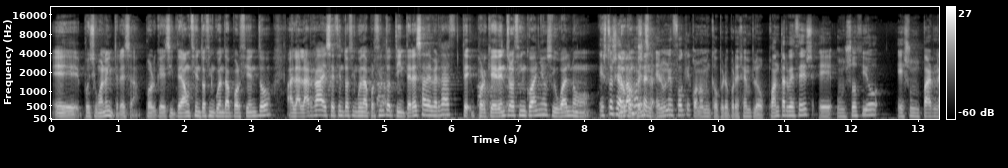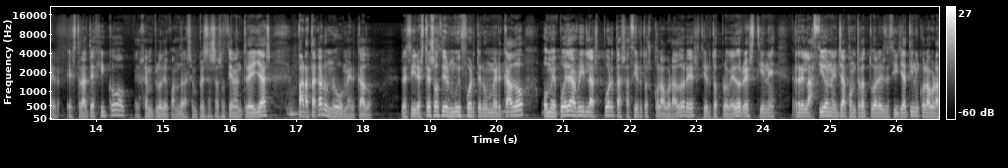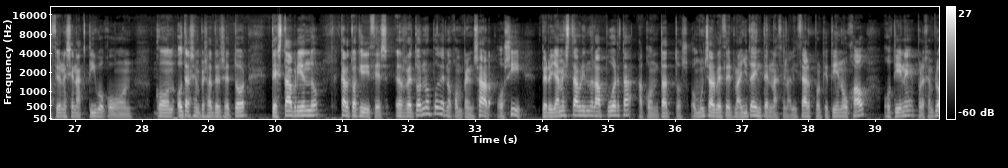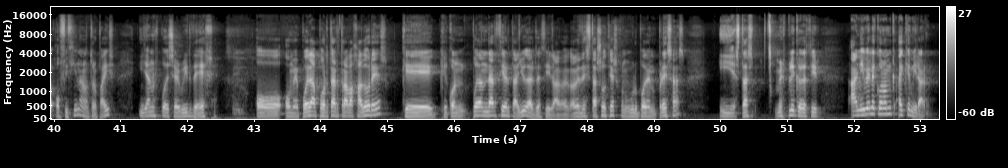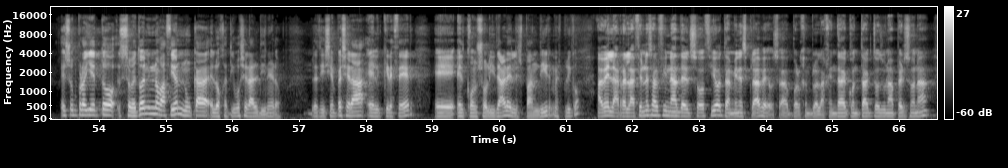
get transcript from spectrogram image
eh, pues igual no interesa. Porque si te da un 150%, a la larga ese 150% te interesa de verdad, te, porque dentro de 5 años igual no. Esto si no hablamos en, en, un enfoque económico, pero por ejemplo, ¿cuántas veces eh, un socio es un partner estratégico, ejemplo de cuando las empresas se asocian entre ellas, para atacar un nuevo mercado? Es decir, este socio es muy fuerte en un mercado o me puede abrir las puertas a ciertos colaboradores, ciertos proveedores, tiene relaciones ya contractuales, es decir, ya tiene colaboraciones en activo con, con otras empresas del sector, te está abriendo. Claro, tú aquí dices, el retorno puede no compensar, o sí, pero ya me está abriendo la puerta a contactos, o muchas veces me ayuda a internacionalizar porque tiene know-how o tiene, por ejemplo, oficina en otro país y ya nos puede servir de eje. O, me puede aportar trabajadores que, puedan dar cierta ayuda, es decir, a veces estás asocias con un grupo de empresas y estás, me explico, es decir, a nivel económico hay que mirar. Es un proyecto, sobre todo en innovación, nunca el objetivo será el dinero es decir, siempre será el crecer, eh, el consolidar, el expandir, ¿me explico? A ver, las relaciones al final del socio también es clave. O sea, por ejemplo, la agenda de contactos de una persona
